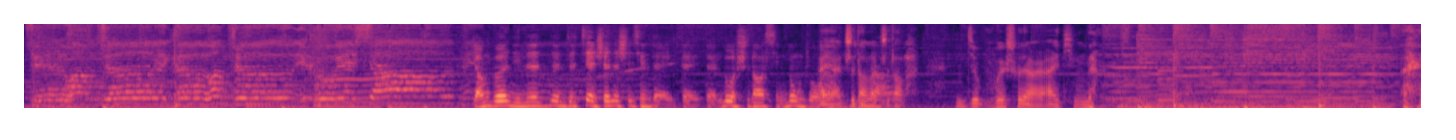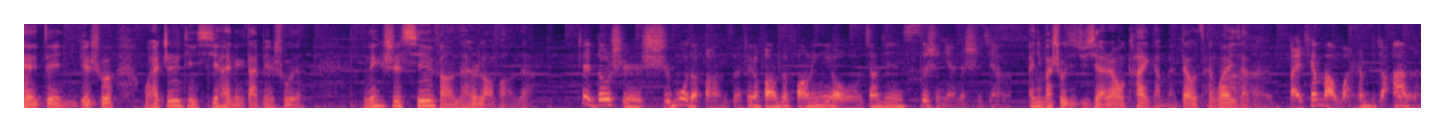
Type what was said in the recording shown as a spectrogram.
绝望着，也渴望着，也哭也笑。杨哥，您的那这健身的事情得得得落实到行动中啊。哎呀，知道了知道了，你就不会说点爱听的？哎，对你别说，我还真是挺稀罕你那个大别墅的。你那个是新房子还是老房子啊？这都是实木的房子，这个房子房龄有将近四十年的时间了。哎，你把手机举起来让我看一看呗，带我参观一下呗。呃白天吧，晚上比较暗了。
